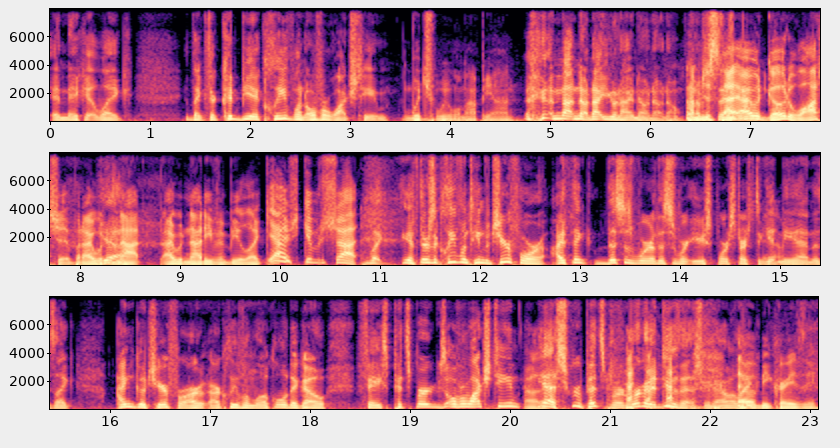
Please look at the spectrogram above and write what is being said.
and make it like like there could be a Cleveland Overwatch team. which we will not be on. not no, not you and I. No, no, no. But I'm, just, saying- I, I would go to watch it, but I would Yeah. not. I would not even be like, yeah, I should give it a shot. like if there's a Cleveland team to cheer for, I think this is where this is where esports starts to get Yeah. me in. Is like I can go cheer for our, our Cleveland local to go face Pittsburgh's Overwatch team. Oh, yeah, screw Pittsburgh. We're going to do this. You know, That like would be crazy.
